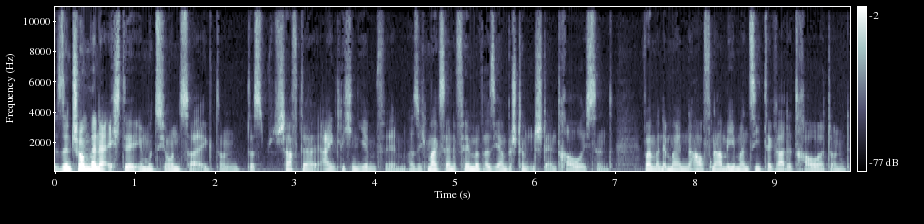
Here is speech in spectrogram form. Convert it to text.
sind schon, wenn er echte Emotionen zeigt. Und das schafft er eigentlich in jedem Film. Also ich mag seine Filme, weil sie an bestimmten Stellen traurig sind. Weil man immer in einer Aufnahme jemanden sieht, der gerade trauert und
